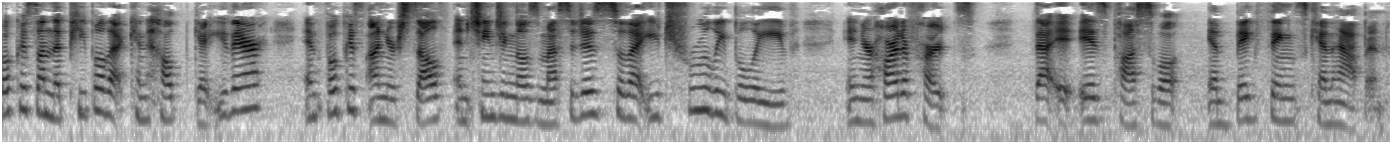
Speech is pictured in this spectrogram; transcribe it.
Focus on the people that can help get you there. And focus on yourself and changing those messages so that you truly believe in your heart of hearts that it is possible and big things can happen.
